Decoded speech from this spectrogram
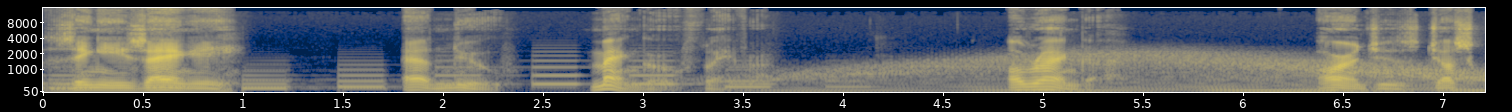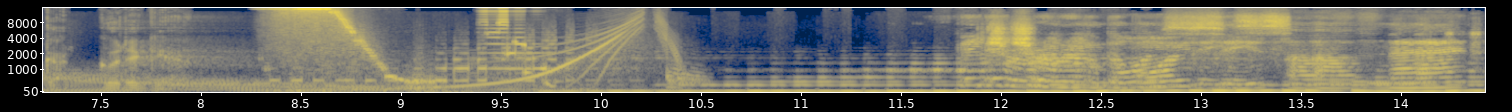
zingy zangy, and new mango flavor. Oranga. Oranges just got good again. Featuring the voices of Ned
